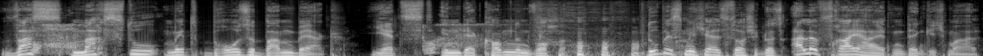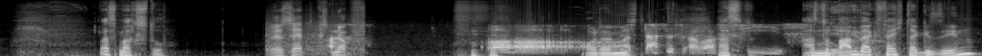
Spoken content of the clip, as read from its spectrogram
Was machst du mit Brose Bamberg jetzt in der kommenden Woche? Du bist Michael Stoschek. Du hast alle Freiheiten, denke ich mal. Was machst du? Reset-Knopf. Oder nicht? Das ist aber Hast, fies. hast du Nee. Bamberg Fechter gesehen?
